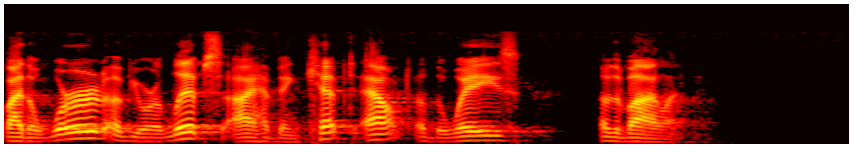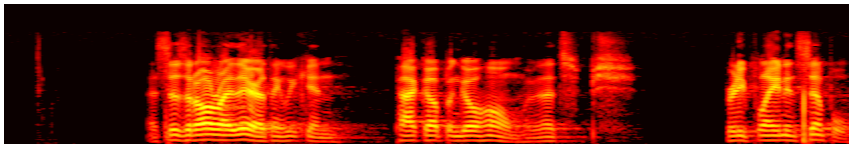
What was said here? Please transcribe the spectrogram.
by the word of your lips I have been kept out of the ways of the violent. That says it all right there. I think we can pack up and go home. I mean, that's pretty plain and simple.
